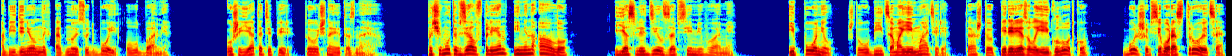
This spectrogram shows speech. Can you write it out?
объединенных одной судьбой, лбами. Уж я-то теперь точно это знаю. Почему ты взял в плен именно Аллу? Я следил за всеми вами и понял, что убийца моей матери, та, что перерезала ей глотку, больше всего расстроится,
